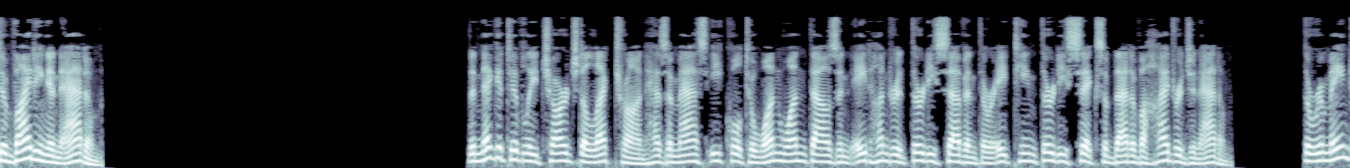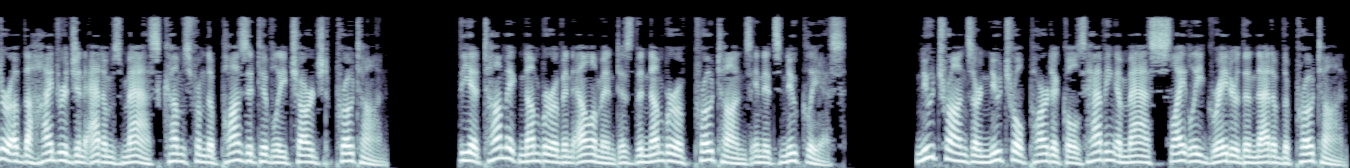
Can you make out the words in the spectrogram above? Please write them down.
Dividing an atom The negatively charged electron has a mass equal to 1 1837th or 1836 of that of a hydrogen atom. The remainder of the hydrogen atom's mass comes from the positively charged proton. The atomic number of an element is the number of protons in its nucleus. Neutrons are neutral particles having a mass slightly greater than that of the proton.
